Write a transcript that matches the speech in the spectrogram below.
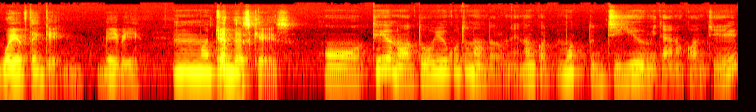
way of thinking, maybe うんまあちょっ in と this case. ほうっていうのはどういうことなんだろうねなんかもっと自由みたいな感じ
